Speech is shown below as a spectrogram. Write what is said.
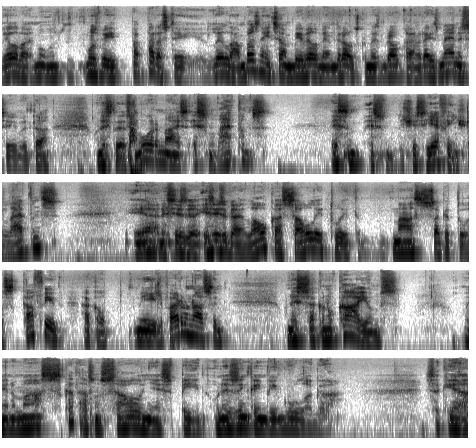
lielvārdē, nu, mums bija pa, parasti lielām baznīcām, bija vēl viena draudz, kur mēs braukājām reizi mēnesī, tā, un es teicu, norunājis, esmu lepns, esmu, esmu, šis jefiņš ir lepns. Jā, es, izgāju, es izgāju laukā, saulē, tūlīt māsas sagatavos kafiju, atkal mīļi parunāsim. Un es saku, nu kā jums? Un viena māsa skatās, un saule viņai spīd, un es zinu, ka viņa bija gulagā. Es saku, jā,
